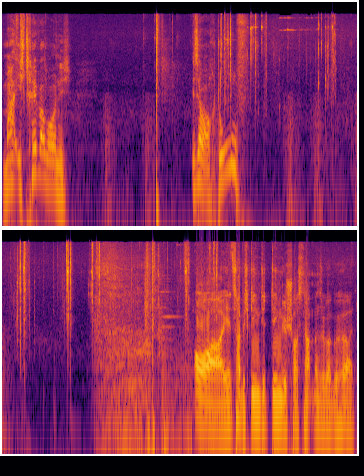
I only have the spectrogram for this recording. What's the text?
Ma, ich treffe aber auch nicht. Ist aber auch doof. Oh, jetzt habe ich gegen das Ding geschossen. Hat man sogar gehört.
